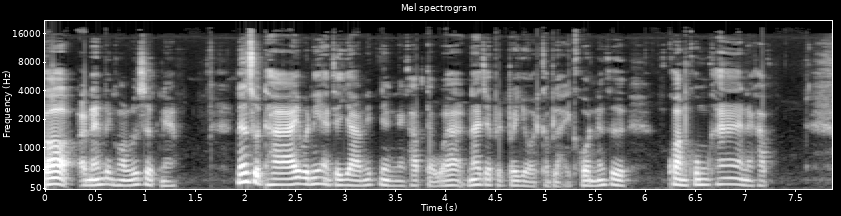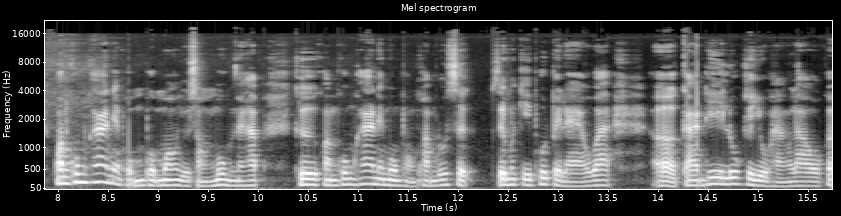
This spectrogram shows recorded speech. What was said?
ก็อันนั้นเป็นความรู้สึกนะเรื่องสุดท้ายวันนี้อาจจะยาวนิดนึงนะครับ แต่ว่าน่าจะเป็นประโยชน์กับหลายคนนั่นคือ ความคุ้มค่านะครับ ความคุ้มค่าเนี่ยผมผมมองอยู่ 2 มุมนะครับ คือความคุ้มค่าในมุมของความรู้สึก ซึ่งเมื่อกี้พูดไปแล้วว่าการที่ลูกจะอยู่ห่างเราก็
